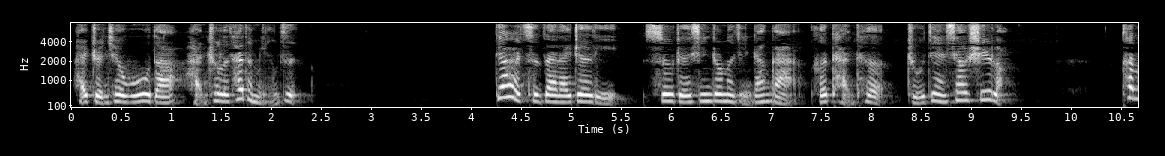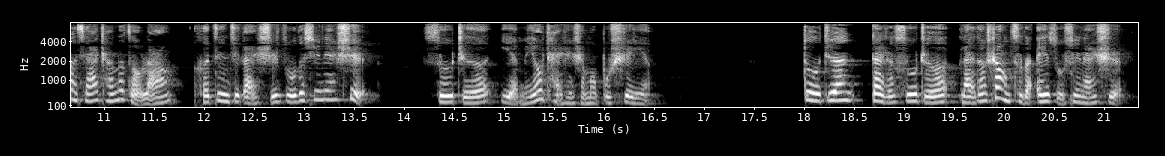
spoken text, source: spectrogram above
还准确无误的喊出了他的名字。第二次再来这里，苏哲心中的紧张感和忐忑逐渐消失了。看到狭长的走廊和竞技感十足的训练室，苏哲也没有产生什么不适应。杜鹃带着苏哲来到上次的 A 组训练室，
